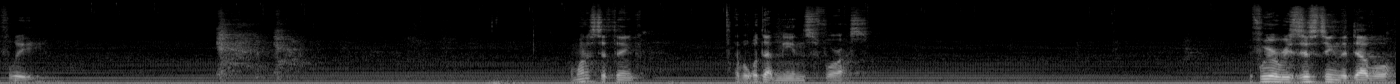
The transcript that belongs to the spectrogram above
flee. I want us to think about what that means for us. If we are resisting the devil,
